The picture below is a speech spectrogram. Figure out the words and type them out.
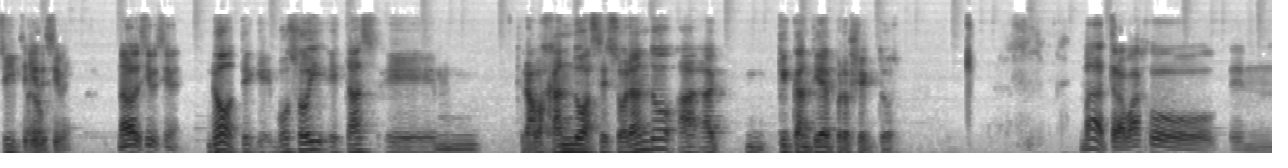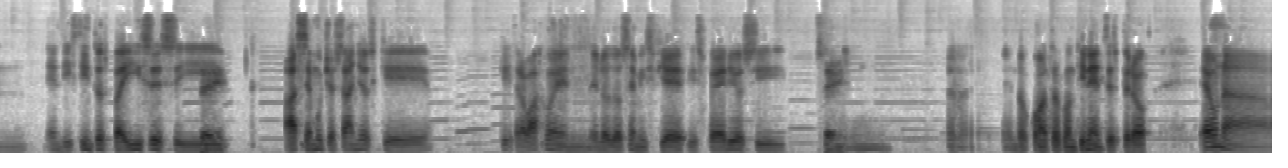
sí, sí decime. No, decime, decime. No, vos hoy estás eh, trabajando, asesorando a, qué cantidad de proyectos. Va, trabajo en, en, distintos países y hace muchos años que, que trabajo en, en, los dos hemisferios y en, en, los cuatro continentes, pero es una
